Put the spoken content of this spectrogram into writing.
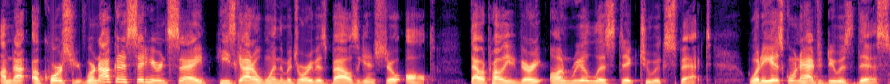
I'm not, of course, we're not going to sit here and say he's got to win the majority of his battles against Joe Alt. That would probably be very unrealistic to expect. What he is going to have to do is this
